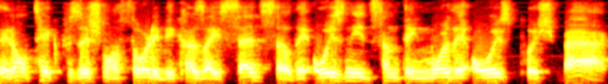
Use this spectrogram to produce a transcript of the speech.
they don't take positional authority because I said so. They always need something more. They always push back.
